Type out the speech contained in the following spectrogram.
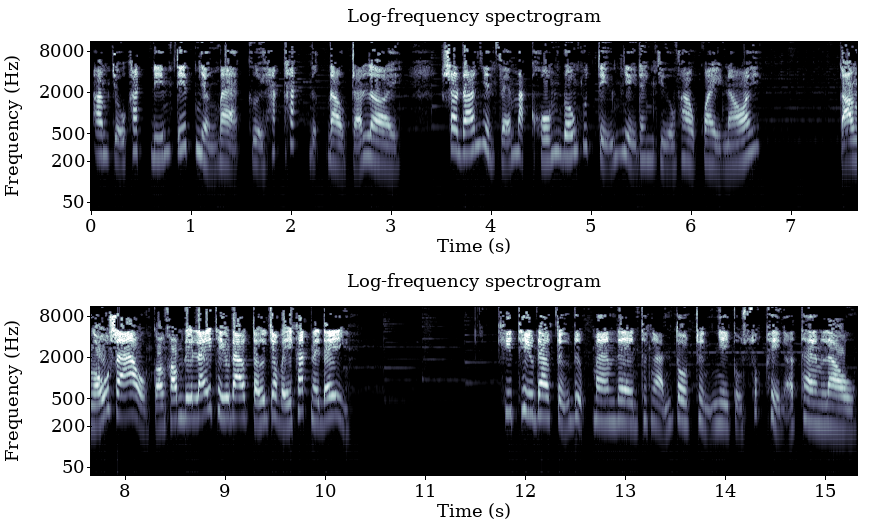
Ông chủ khách điếm tiếp nhận bạc, cười hắc hắc được đầu trả lời. Sau đó nhìn vẻ mặt khốn đốn của tiểu nhị đang dựa vào quầy nói. Còn ngủ sao? Còn không đi lấy thiêu đao tử cho vị khách này đi. Khi thiêu đao tử được mang lên, thân ảnh Tô Trừng Nhi cũng xuất hiện ở thang lầu.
